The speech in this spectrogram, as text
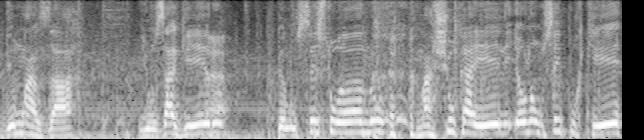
deu um azar e o zagueiro. É. Pelo sexto ano, machuca ele. Eu não sei porquê,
